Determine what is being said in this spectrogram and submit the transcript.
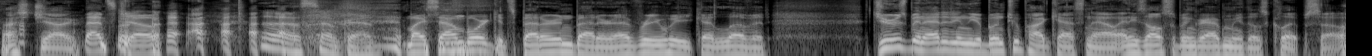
That's Joe. That's Joe. oh, so good. My soundboard gets better and better every week. I love it. Drew's been editing the Ubuntu podcast now, and he's also been grabbing me those clips. So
